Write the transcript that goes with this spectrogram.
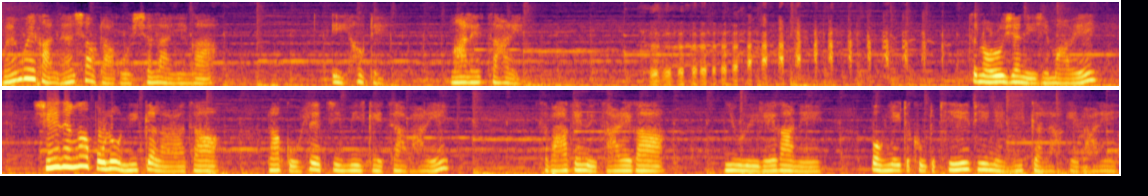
ဝမ်းခွဲကလမ်းလျှောက်တာကိုရှက်လိုက်ရင်က အေးဟုတ်တယ်ငါလည်းကြားတယ်ကျွန်တော်တို့ရက်နေရင်ပါပဲရေတံကပိုလို့နီးကပ်လာတာကြောင့်နောက်ကိုလှည့်ကြည့်မိခဲ့ကြပါတယ်။စပားကင်းတွေဈားတွေကမြူတွေထဲကနေပုံရိပ်တစ်ခုတစ်ပြေးပြေးနဲ့နီးကပ်လာခဲ့ပါတယ်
